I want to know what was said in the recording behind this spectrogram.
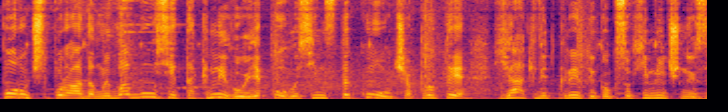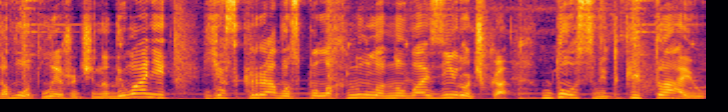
Поруч з порадами бабусі та книгою якогось інстакоуча про те, як відкрити коксохімічний завод, лежачи на дивані, яскраво спалахнула нова зірочка досвід Китаю.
